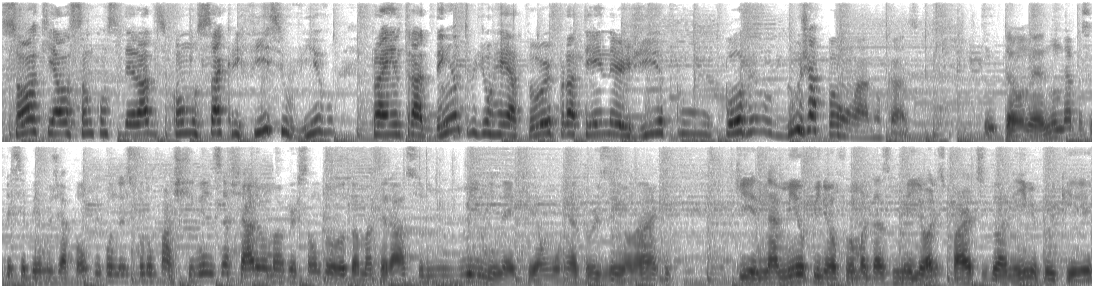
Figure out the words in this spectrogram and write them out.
só que elas são consideradas como sacrifício vivo para entrar dentro de um reator para ter energia pro povo do Japão lá no caso. Então, né, não dá pra saber se é bem Japão, porque quando eles foram pra China, eles acharam uma versão do, do Amaterasu mini, né, que é um reatorzinho lá, que, que na minha opinião foi uma das melhores partes do anime, porque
